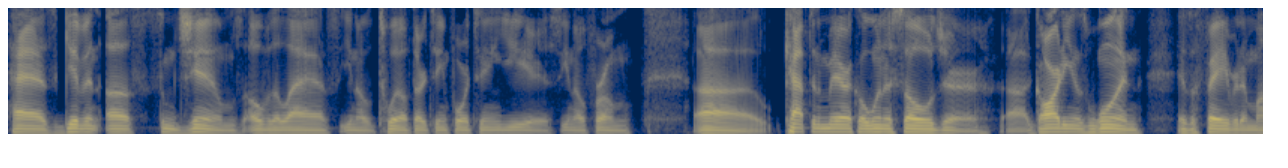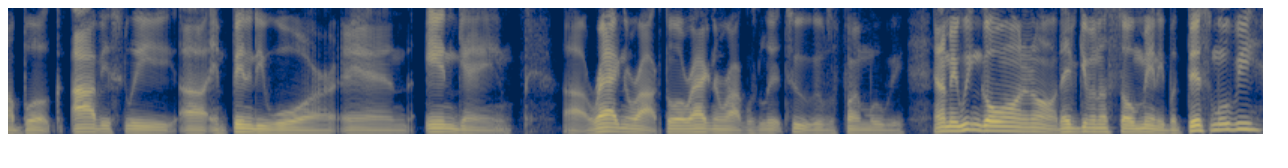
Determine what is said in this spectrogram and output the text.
has given us some gems over the last, you know, 12, 13, 14 years, you know, from uh, Captain America Winter Soldier, uh, Guardians 1 is a favorite in my book. Obviously, uh, Infinity War and Endgame. Uh, Ragnarok, Thor Ragnarok was lit too. It was a fun movie. And I mean, we can go on and on. They've given us so many, but this movie,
